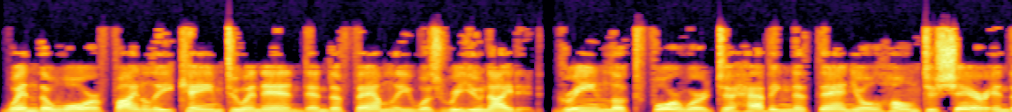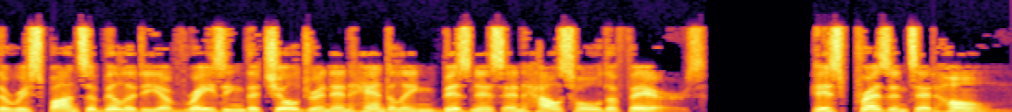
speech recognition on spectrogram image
When the war finally came to an end and the family was reunited, Greene looked forward to having Nathanael home to share in the responsibility of raising the children and handling business and household affairs. His presence at home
